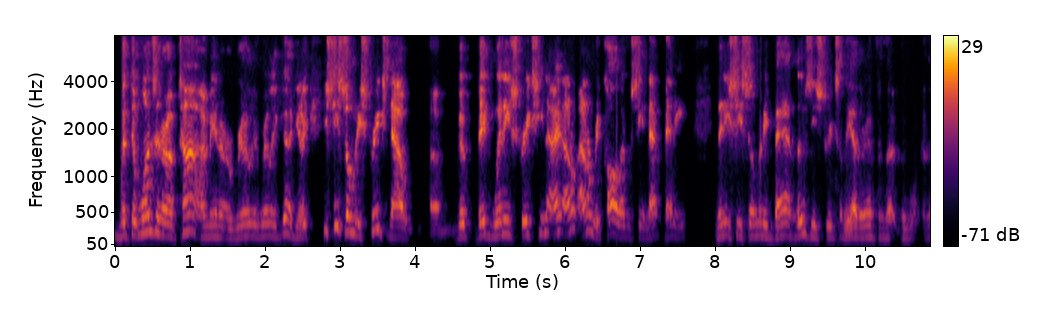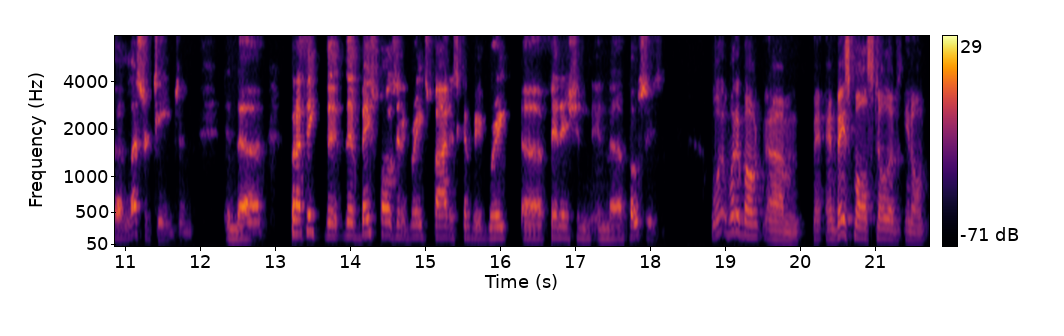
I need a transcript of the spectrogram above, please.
but the ones that are up top, I mean, are really really good. You know, you see so many streaks now, um, good big winning streaks. You know, I, I don't I don't recall ever seeing that many. Then you see so many bad losing streaks on the other end from the, the, the lesser teams, and and uh, but I think the the baseball's in a great spot. It's going to be a great uh, finish in in the postseason. What what about um and baseball still you know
